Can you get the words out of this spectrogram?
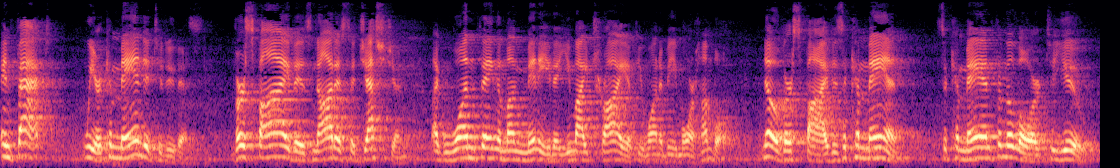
In fact, we are commanded to do this. Verse 5 is not a suggestion, like one thing among many that you might try if you want to be more humble. No, verse 5 is a command. It's a command from the Lord to you.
